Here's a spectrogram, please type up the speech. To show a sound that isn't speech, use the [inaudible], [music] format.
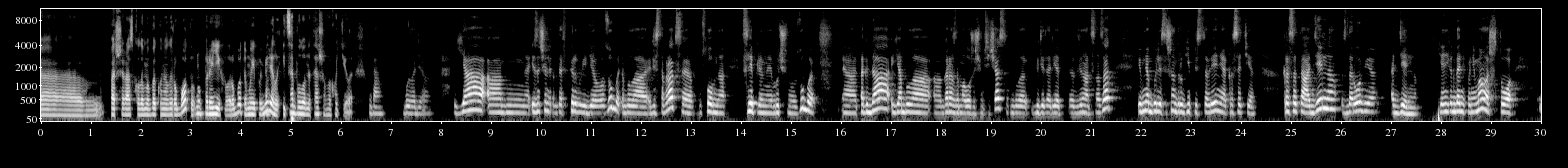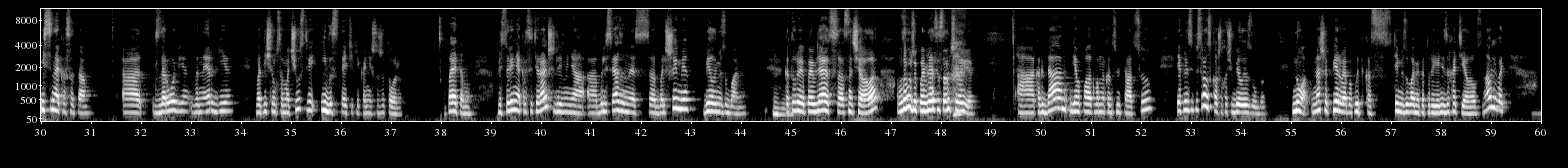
перший раз, коли ми виконали роботу, ну, переїхали роботу, ми її поміряли, і це було не те, що ви хотіли. Да, было дело. Я ам, изначально, когда впервые делала зубы, это была реставрация, условно слепленные вручную зубы. Э, Тогда я была э, гораздо моложе, чем сейчас. Это было где-то лет э, 12 назад. И у меня были совершенно другие представления о красоте. Красота отдельно, здоровье отдельно. Я никогда не понимала, что истинная красота э, в здоровье, в энергии, в отличном самочувствии и в эстетике, конечно же, тоже. Поэтому представления о красоте раньше для меня а, были связаны с большими белыми зубами, Мгм. которые появляются сначала, а потом уже появляется сам человек. А когда я попала к вам на консультацию, я, в принципе, сразу сказала, что хочу белые зубы. Но наша первая попытка с теми зубами, которые я не захотела устанавливать,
